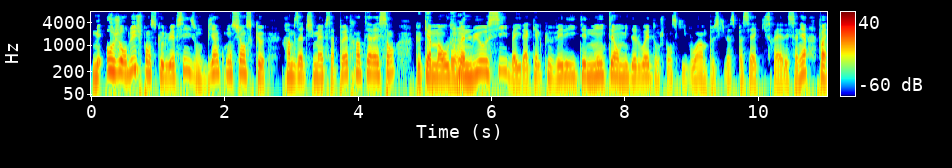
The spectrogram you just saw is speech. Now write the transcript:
Mais aujourd'hui, je pense que l'UFC, ils ont bien conscience que Ramzat Chimaev, ça peut être intéressant. Que Kamar Ousmane, mhm. lui aussi, bah, il a quelques velléités de monter en middleweight. Donc je pense qu'il voit un peu ce qui va se passer avec Israël Adesanya. Enfin,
